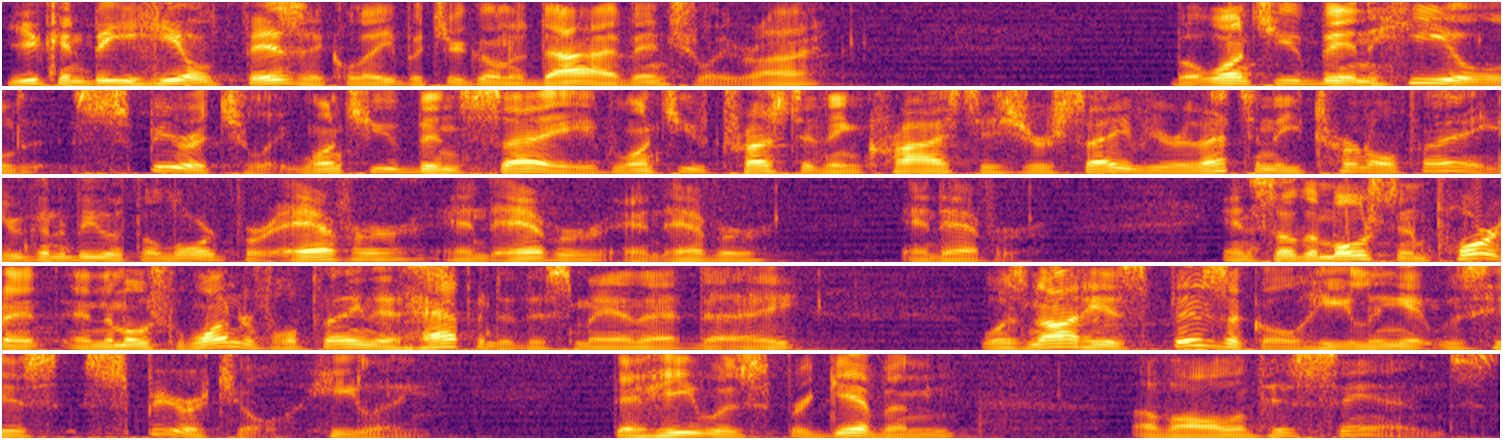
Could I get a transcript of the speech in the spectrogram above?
You can be healed physically, but you're going to die eventually, right? But once you've been healed spiritually, once you've been saved, once you've trusted in Christ as your Savior, that's an eternal thing. You're going to be with the Lord forever and ever and ever and ever. And so, the most important and the most wonderful thing that happened to this man that day was not his physical healing, it was his spiritual healing. That he was forgiven of all of his sins.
